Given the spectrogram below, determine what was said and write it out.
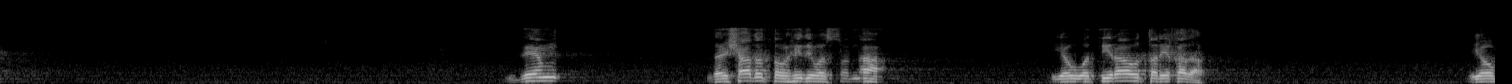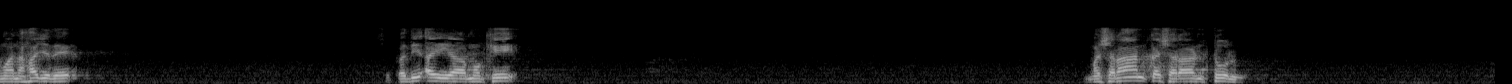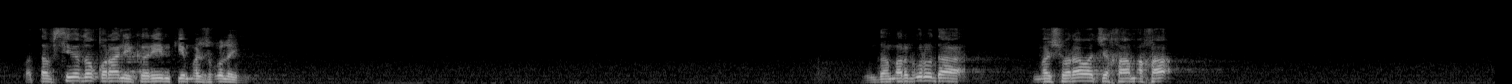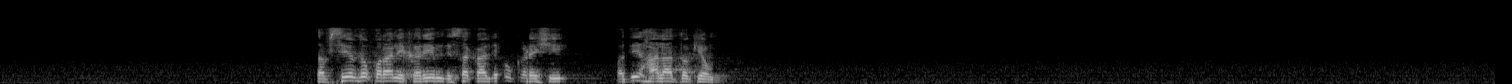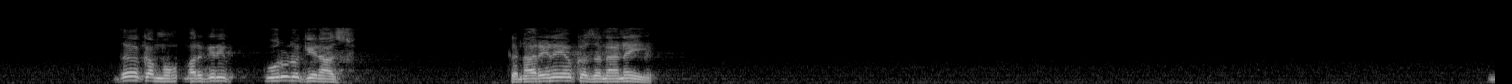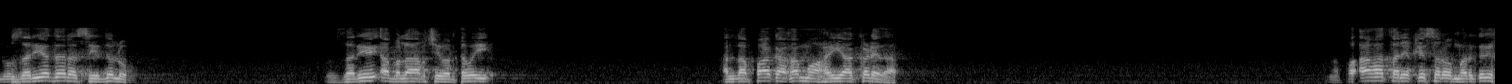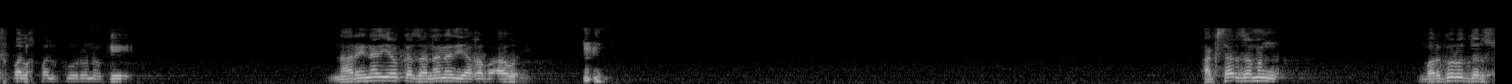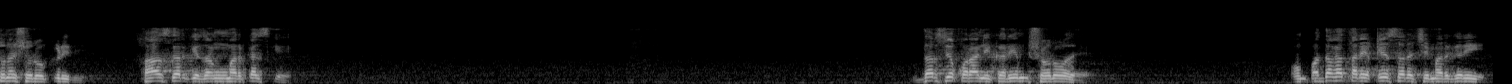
دیم د ارشاد توحید و سنت یو وتیرا او طریقه ده یو منهج ده چې په دې ایامو کې مشران کشران ټول په تفسیر د قران کریم کې مشغول دي د مرګرو دا مشوره و چې خامخه تفسیر د قران کریم د سکاله وکړې شي په دې حالاتو کې هم دا کوم مرګري کورونو کې ناس کنارې نه یو که زنانه یې نو ذریعہ د رسیدلو ذریعہ ابلاغ چې ورته وي الله پاک هغه مهیا کړی دا نو په هغه طریقې سره مرګري خپل خپل کورونو کې نارینه یو که زنانه دی هغه به اوري اکثر زمون مرګرو درسونه شروع کړی دي خاص کر کې زمون مرکز کې درس قران کریم شروع دی هم په دغه طریقې سره چې مرګري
